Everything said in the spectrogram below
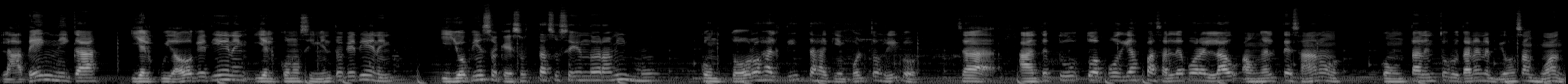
la técnica y el cuidado que tienen y el conocimiento que tienen. Y yo pienso que eso está sucediendo ahora mismo con todos los artistas aquí en Puerto Rico. O sea, antes tú, tú podías pasarle por el lado a un artesano con un talento brutal en el viejo San Juan.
